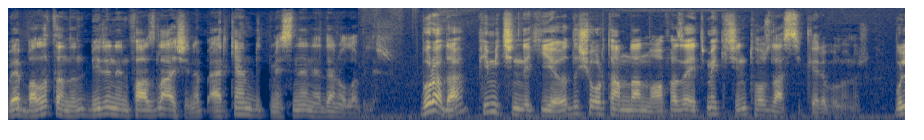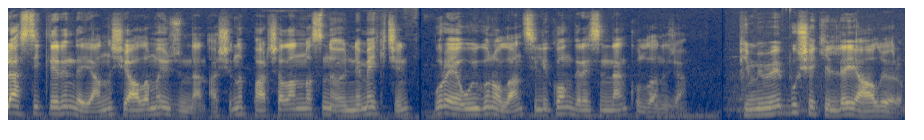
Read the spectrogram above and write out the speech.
ve balatanın birinin fazla aşınıp erken bitmesine neden olabilir. Burada pim içindeki yağı dış ortamdan muhafaza etmek için toz lastikleri bulunur. Bu lastiklerin de yanlış yağlama yüzünden aşınıp parçalanmasını önlemek için buraya uygun olan silikon gresinden kullanacağım. Pimimi bu şekilde yağlıyorum.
